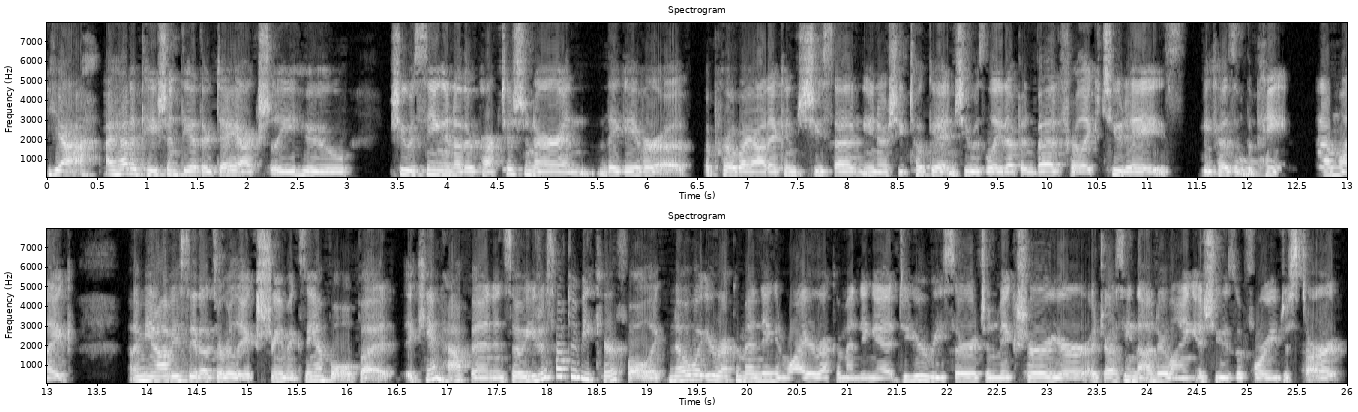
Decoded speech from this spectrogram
Yeah, I had a patient the other day actually who she was seeing another practitioner and they gave her a, a probiotic and she said, you know, she took it and she was laid up in bed for like two days because Ooh. of the pain. And I'm like, I mean, obviously that's a really extreme example, but it can happen. And so you just have to be careful. Like, know what you're recommending and why you're recommending it. Do your research and make sure you're addressing the underlying issues before you just start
